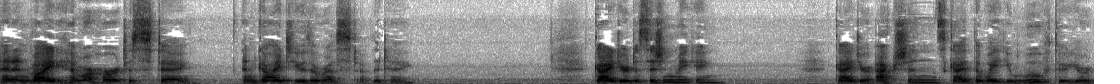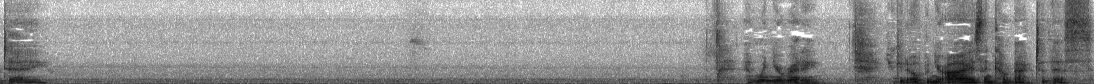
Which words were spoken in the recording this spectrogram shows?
And invite him or her to stay and guide you the rest of the day. Guide your decision making, guide your actions, guide the way you move through your day. When you're ready, you can open your eyes and come back to this.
